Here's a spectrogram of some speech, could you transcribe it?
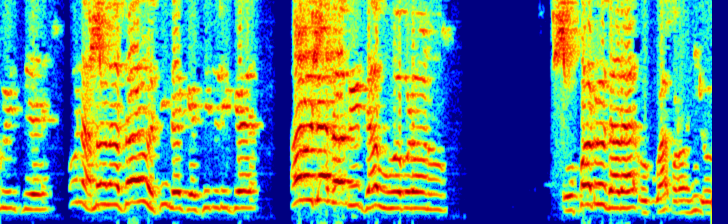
Kristi unu amarala sọ ọrụ chineke ike ọrụ jezo kristi awụghị obere ọrụ. Ụfọdụ zara okwu akpọrọ hio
